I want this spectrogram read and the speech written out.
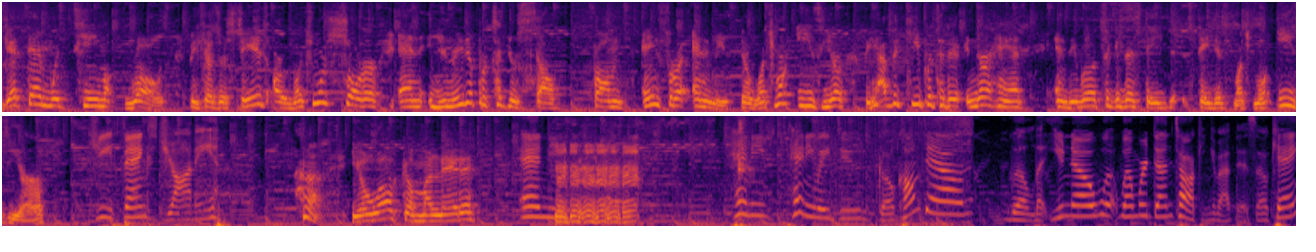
get them with Team Rose because their stages are much more shorter and you need to protect yourself from any sort of enemies. They're much more easier. They have the key protector in their hand and they will to get their stage, stages much more easier. Gee, thanks, Johnny. Huh. You're welcome, my lady. Any, any, anyway, dude, go calm down. We'll let you know when we're done talking about this, okay?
